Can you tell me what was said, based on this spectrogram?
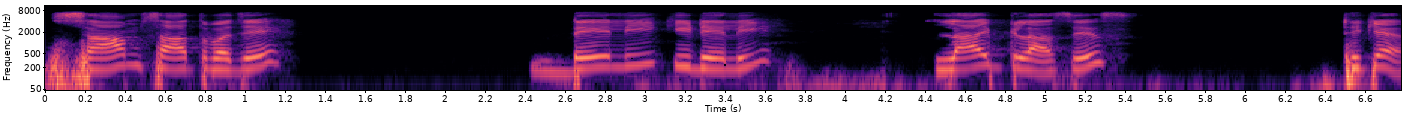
शाम सात बजे डेली की डेली लाइव क्लासेस ठीक है?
